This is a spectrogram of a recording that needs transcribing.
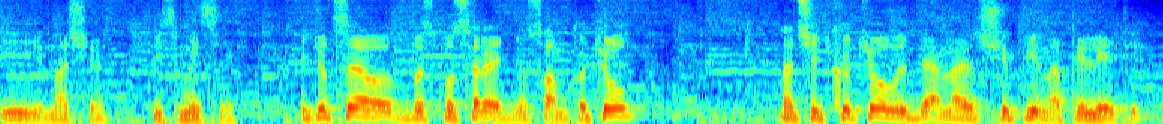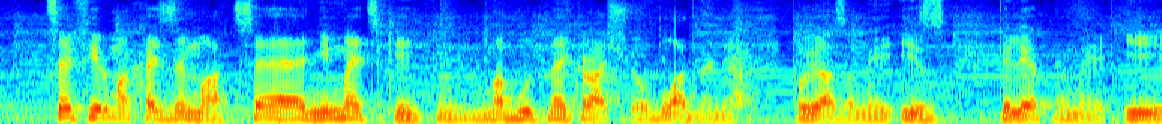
і наші якісь мислі. І оце безпосередньо сам котел. Значить, котел йде на щепі на пілеті. Це фірма Хайзема, це німецький, мабуть, найкраще обладнання пов'язане із пілетними і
